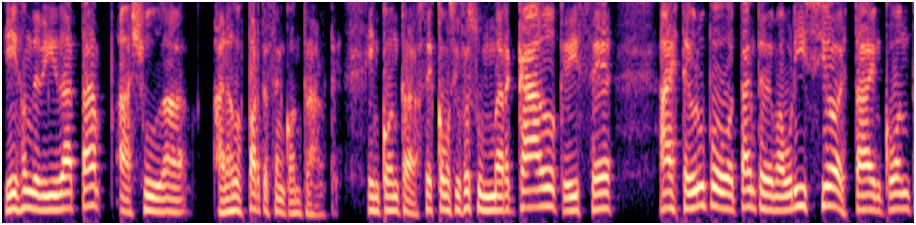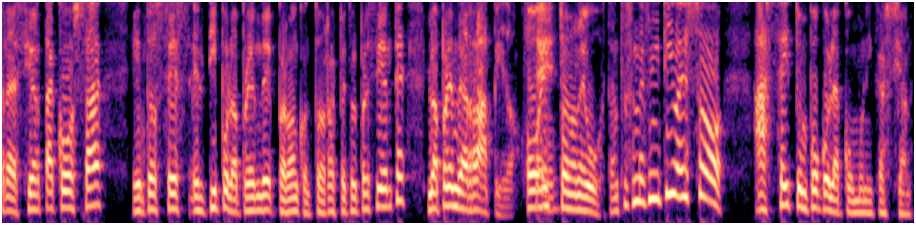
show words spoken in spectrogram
y es donde Big Data ayuda a las dos partes a encontrarte. Encontrarse. Es como si fuese un mercado que dice, ah, este grupo de votantes de Mauricio está en contra de cierta cosa, entonces el tipo lo aprende, perdón, con todo respeto al presidente, lo aprende rápido. O Sí. esto no me gusta. Entonces, en definitiva, eso aceita un poco la comunicación.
